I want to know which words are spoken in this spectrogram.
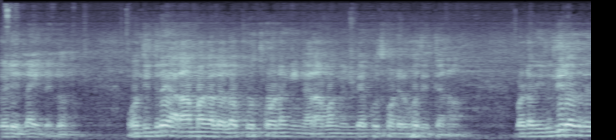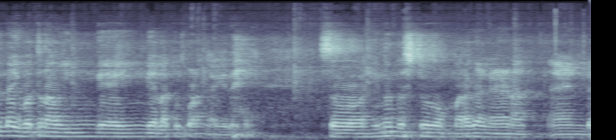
ಗಳಿಲ್ಲ ಇದೆಲ್ಲೂ ಒಂದಿದ್ರೆ ಆರಾಮಾಗಿ ಅಲ್ಲೆಲ್ಲ ಕೂತ್ಕೊಂಡಂಗೆ ಹಿಂಗೆ ಆರಾಮಾಗಿ ಹಿಂಗೆ ಕೂತ್ಕೊಂಡಿರ್ಬೋದಿತ್ತೇನೋ. ಬಟ್ ಅದು ಇಲ್ದಿರೋದ್ರಿಂದ ಇವತ್ತು ನಾವು ಹಿಂಗೆ ಹಿಂಗೆಲ್ಲ ಕೂತ್ಕೊಳಂಗಾಗಿದೆ. ಸೊ ಇನ್ನೊಂದಷ್ಟು ಮರಗಳು ನೆಡೋಣ ಆ್ಯಂಡ್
